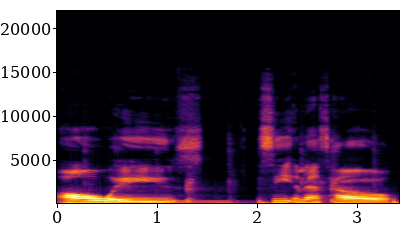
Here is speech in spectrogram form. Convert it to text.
always see, and that's how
